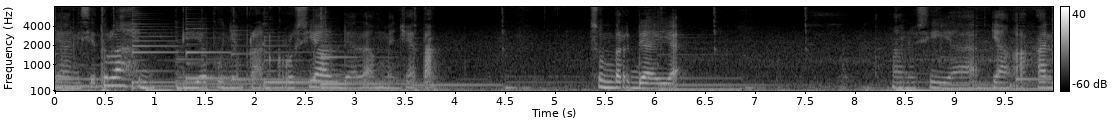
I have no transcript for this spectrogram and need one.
Yang di situlah dia punya peran krusial dalam mencetak sumber daya manusia yang akan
